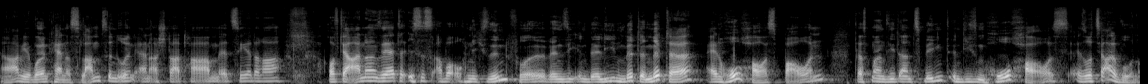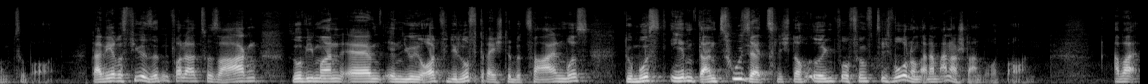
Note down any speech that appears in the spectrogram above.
Ja, wir wollen keine Slums in irgendeiner Stadt haben etc. Auf der anderen Seite ist es aber auch nicht sinnvoll, wenn Sie in Berlin Mitte Mitte ein Hochhaus bauen, dass man Sie dann zwingt, in diesem Hochhaus Sozialwohnungen zu bauen. Da wäre es viel sinnvoller zu sagen, so wie man äh, in New York für die Luftrechte bezahlen muss, Du musst eben dann zusätzlich noch irgendwo 50 Wohnungen an einem anderen Standort bauen. Aber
